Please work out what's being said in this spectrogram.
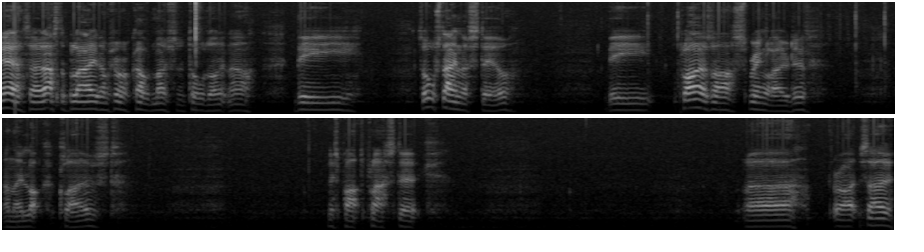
Yeah, so that's the blade. I'm sure I've covered most of the tools on it now. The it's all stainless steel. The pliers are spring loaded and they lock closed. This part's plastic. Uh, right, so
